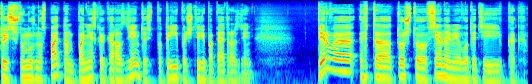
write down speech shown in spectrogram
То есть, что нужно спать там по несколько раз в день, то есть по 3, по 4, по 5 раз в день. Первое — это то, что все нами вот эти, как,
